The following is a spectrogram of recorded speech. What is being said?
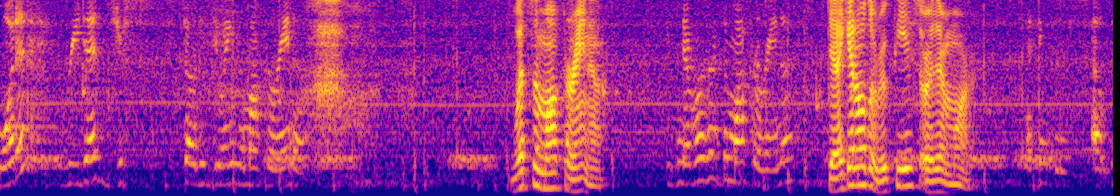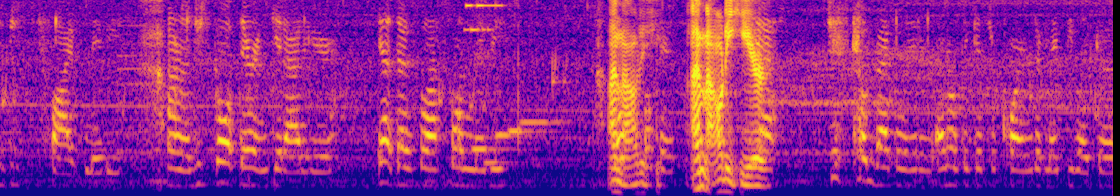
What if Redeads just started doing the Macarena? What's a Macarena? You've never heard the Macarena? Did I get all the rupees, or are there more? I think there's at least five, maybe. I don't know, just go up there and get out of here. Yeah, that was the last one, maybe. I'm Oh, out of okay. here. I'm out of here. Yeah. Just come back later. I don't think it's required. It might be like a.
